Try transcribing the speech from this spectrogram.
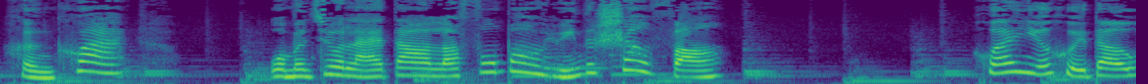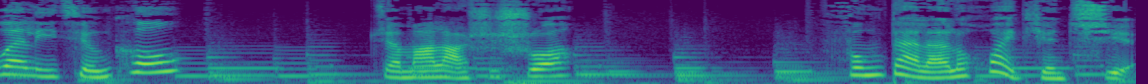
很快我们就来到了风暴云的上方。欢迎回到万里晴空，卷毛老师说：“风带来了坏天气，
